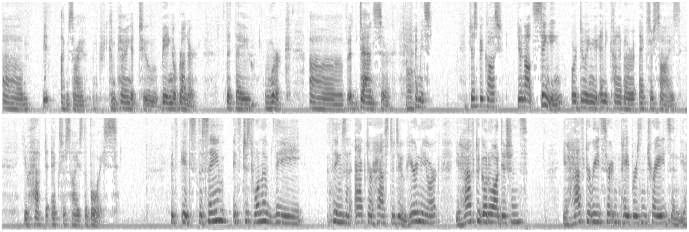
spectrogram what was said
Um, it, I'm sorry, I'm comparing it to being a runner, that they work, uh, a dancer. I mean, it's just because you're not singing or doing any kind of a exercise, you have to exercise the voice. It, it's the same. It's just one of the things an actor has to do. Here in New York, you have to go to auditions. You have to read certain papers and trades, and you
